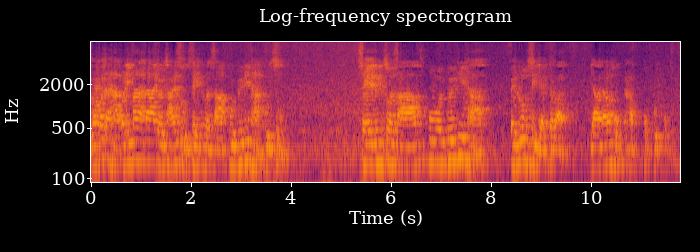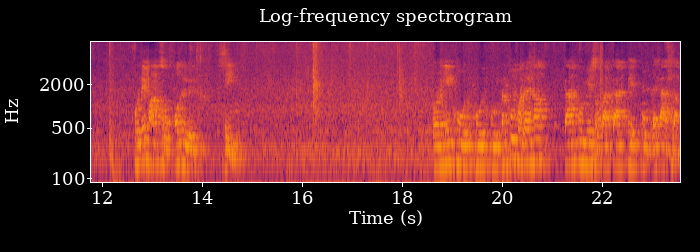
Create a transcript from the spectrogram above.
เราก็จะหาปริมาตรได้โดยใช้สูตรเศษหนึ่งส่วนสามคูณพื้นที่ฐานคูณสูงเศษหนึ่งส่วนสามคูณพื้นที่ฐานเป็นรูปสี่เหลี่ยมจัตุรัส ยาวด้านละหกนะครับหกคูณหกคูณด้วยความสูงก็คือสี่ตัวนี้คูณคูณคูณมันคูณหมดเลยครับ การคูณมีสมบัติการเปลี่ยนกลุ่มและการสลับ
